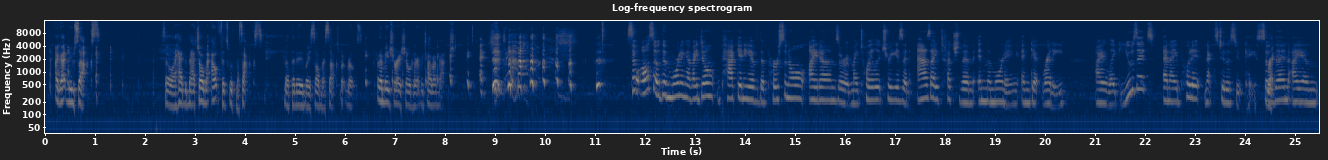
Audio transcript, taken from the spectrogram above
I got new socks. So I had to match all my outfits with my socks. Not that anybody saw my socks but Rose. And I made sure I showed her every time I matched. So also the morning of, I don't pack any of the personal items or my toiletries, and as I touch them in the morning and get ready, I like use it and I put it next to the suitcase. So right. then I am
